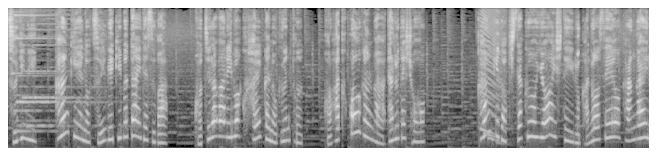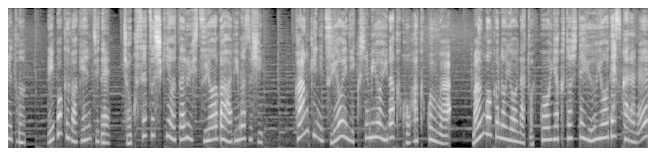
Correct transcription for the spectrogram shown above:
次に、寒気への追撃部隊ですが、こちらは李牧配下の軍と、琥珀行軍が当たるでしょう。寒気が奇策を用意している可能性を考えると、李牧が現地で直接指揮を取る必要がありますし、寒気に強い憎しみを抱く琥珀校は、万国のような特攻役として有用ですからね。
